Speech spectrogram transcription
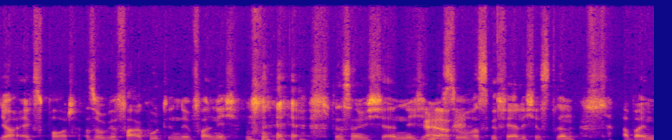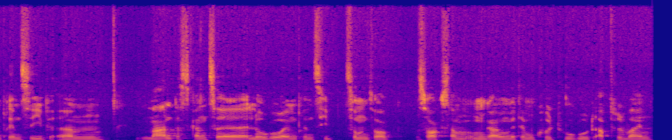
Ja, Export. Also Gefahrgut in dem Fall nicht. das ist nämlich äh, nicht, ja. nicht so was Gefährliches drin. Aber im Prinzip ähm, mahnt das ganze Logo im Prinzip zum sorg sorgsamen Umgang mit dem Kulturgut Apfelwein.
